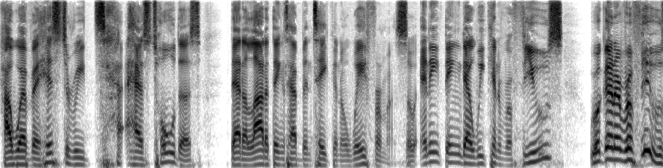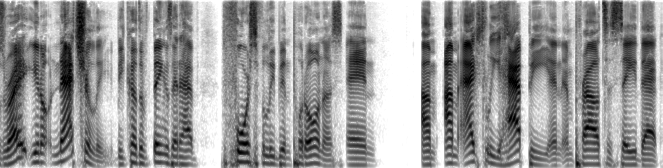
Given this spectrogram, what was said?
However, history t- has told us that a lot of things have been taken away from us. So anything that we can refuse, we're gonna refuse, right? You know, naturally because of things that have forcefully been put on us. And I'm I'm actually happy and, and proud to say that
